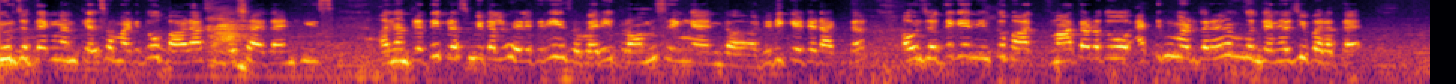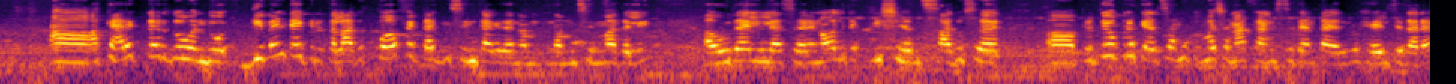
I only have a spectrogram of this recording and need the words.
ಇವ್ರ ಜೊತೆಗೆ ನಾನು ಕೆಲಸ ಮಾಡಿದ್ದು ಬಹಳ ಸಂತೋಷ ಇದೆ. ಆ್ಯಂಡ್ ಹೀಸ್ ನಾನು ಪ್ರತಿ ಪ್ರೆಸ್ ಮೀಟಲ್ಲೂ ಹೇಳಿದ್ದೀನಿ is a very promising and dedicated actor ಅವ್ರ ಜೊತೆಗೆ ನಿಂತು ಮಾತ್- ಮಾತಾಡೋದು ಆಕ್ಟಿಂಗ್ ಮಾಡಿದ್ರೆ ನಮ್ಗೊಂದು ಎನರ್ಜಿ ಬರುತ್ತೆ. ಆ ಕ್ಯಾರೆಕ್ಟರ್ದು ಒಂದು ಗಿವ್ ಅಂಡ್ ಟೇಕ್ ಇರುತ್ತಲ್ಲ, ಅದು ಪರ್ಫೆಕ್ಟ್ ಆಗಿ ಸಿಂಕ್ ಆಗಿದೆ ನಮ್ಮ ನಮ್ಮ ಸಿನಿಮಾದಲ್ಲಿ. Udaya Leela sir and all technicians Sadhu sir ಪ್ರತಿಯೊಬ್ಬರು ಕೆಲಸನೂ ತುಂಬಾ ಚೆನ್ನಾಗಿ ಕಾಣಿಸ್ತಿದೆ ಅಂತ ಎಲ್ಲರೂ ಹೇಳ್ತಿದ್ದಾರೆ.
